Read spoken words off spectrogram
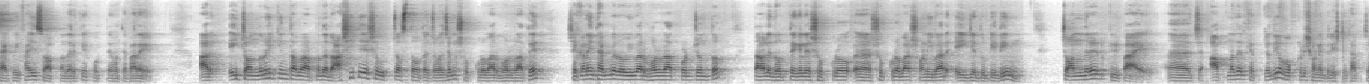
স্যাক্রিফাইসও আপনাদেরকে করতে হতে পারে। আর এই চন্দ্রই কিন্তু আবার আপনাদের রাশিতে এসে উচ্চস্ত হতে চলেছেন শুক্রবার ভোর রাতে। সেখানেই থাকবে রবিবার ভোর রাত পর্যন্ত। তাহলে ধরতে গেলে শুক্র শুক্রবার, শনিবার এই যে দুটি দিন চন্দ্রের কৃপায় আপনাদের ক্ষেত্রে, যদিও বক্রী দৃষ্টি থাকছে,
